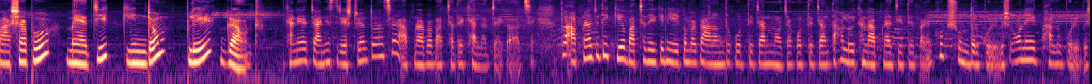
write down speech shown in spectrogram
বাসাপুর ম্যাজিক কিংডম প্লে গ্রাউন্ড এখানে চাইনিজ রেস্টুরেন্টও আছে, আপনার আবার বাচ্চাদের খেলার জায়গা আছে। তো আপনারা যদি কেউ বাচ্চাদেরকে নিয়ে এরকমভাবে আনন্দ করতে চান, মজা করতে চান, তাহলে ওইখানে আপনারা যেতে পারেন। খুব সুন্দর পরিবেশ, অনেক ভালো পরিবেশ,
